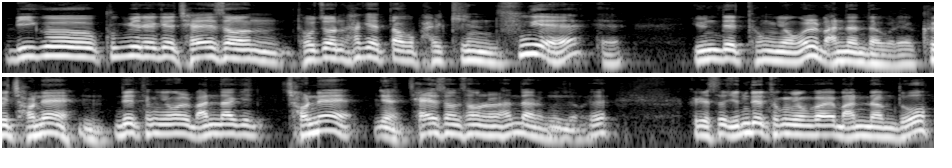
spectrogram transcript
미국 국민에게 재선 도전하겠다고 밝힌 후에 예, 윤 대통령을 만난다고 그래요. 그 전에 윤 대통령을 만나기 전에 음. 예. 재선 선언을 한다는 거죠. 예. 그래서 윤 대통령과의 만남도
